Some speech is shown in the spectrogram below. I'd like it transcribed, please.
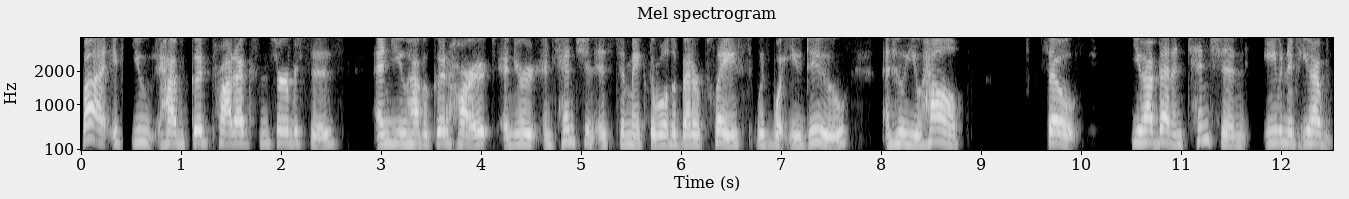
But if you have good products and services and you have a good heart and your intention is to make the world a better place with what you do and who you help. So you have that intention, even if you have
